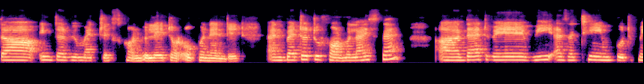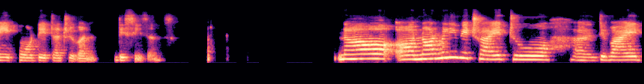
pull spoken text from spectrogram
the interview metrics convolute or open ended, and better to formalize that. Uh, that way, we as a team could make more data driven decisions. Now, uh, normally we try to uh, divide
